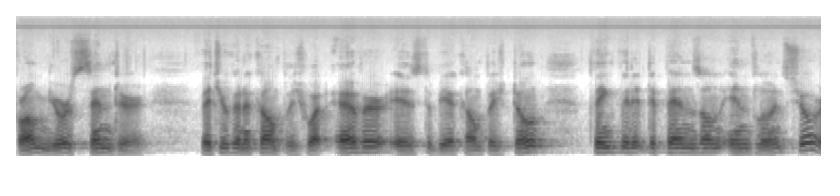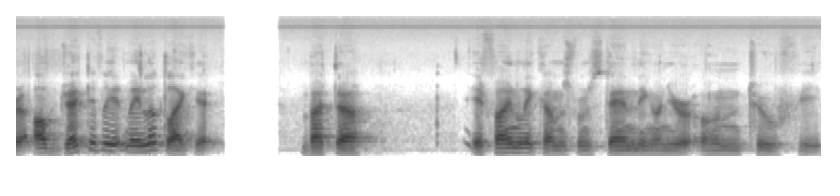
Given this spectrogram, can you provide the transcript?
from your center that you can accomplish whatever is to be accomplished. Don't think that it depends on influence. Sure, objectively it may look like it, but uh, it finally comes from standing on your own two feet.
